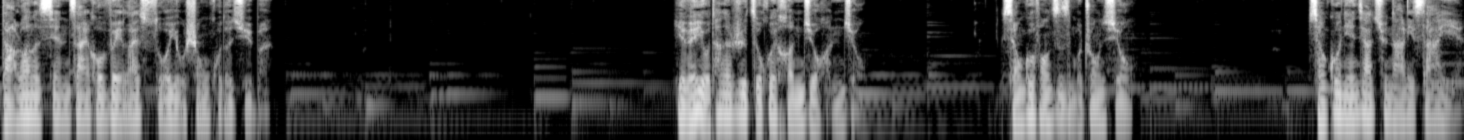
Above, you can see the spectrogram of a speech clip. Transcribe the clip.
打乱了现在和未来所有生活的剧本。以为有他的日子会很久很久。想过房子怎么装修，想过年假去哪里撒野，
